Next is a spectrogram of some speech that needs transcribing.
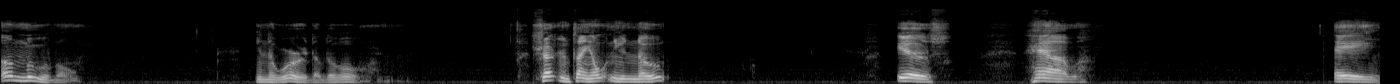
unmovable in the word of the Lord. Certain thing I want you to know is have a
